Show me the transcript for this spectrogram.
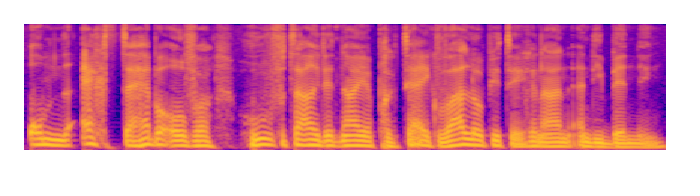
om echt te hebben over hoe vertaal je dit naar je praktijk? Waar loop je tegenaan? En die binding.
